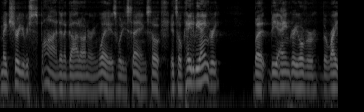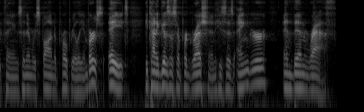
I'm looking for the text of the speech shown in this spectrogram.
make sure you respond in a God-honoring way is what he's saying. So it's okay to be angry, but be angry over the right things and then respond appropriately. In verse 8, he kind of gives us a progression. He says anger and then wrath.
